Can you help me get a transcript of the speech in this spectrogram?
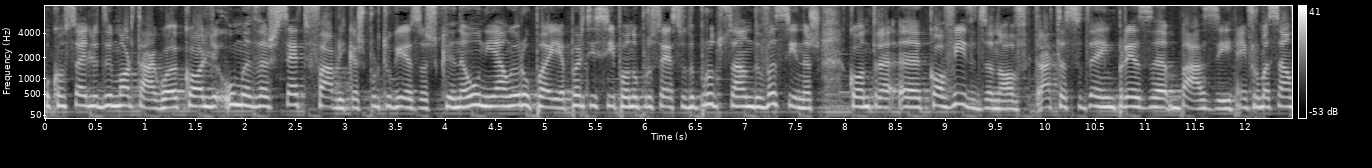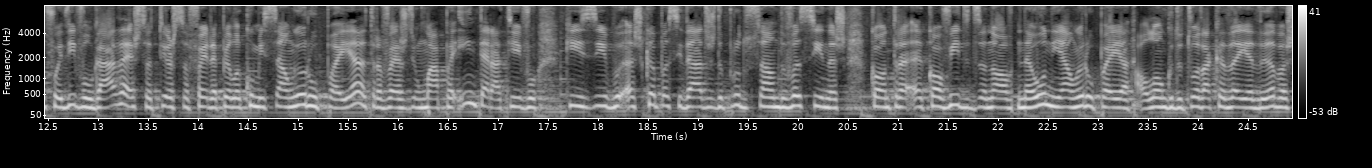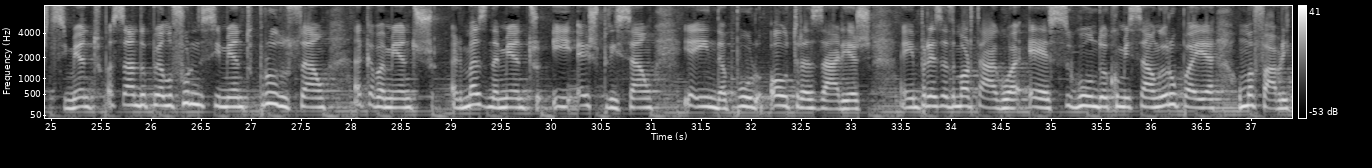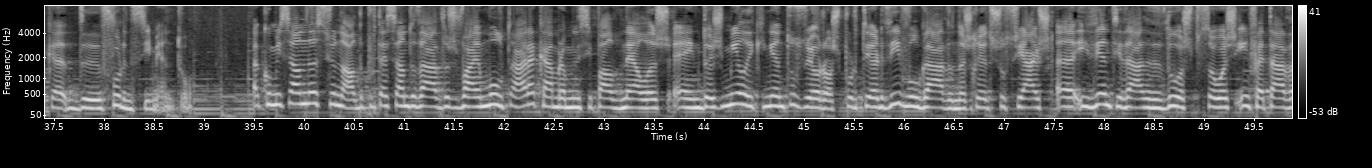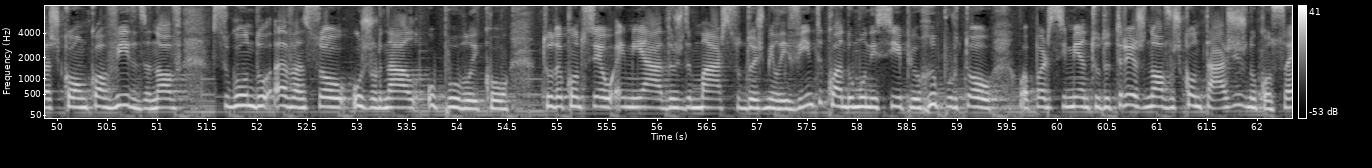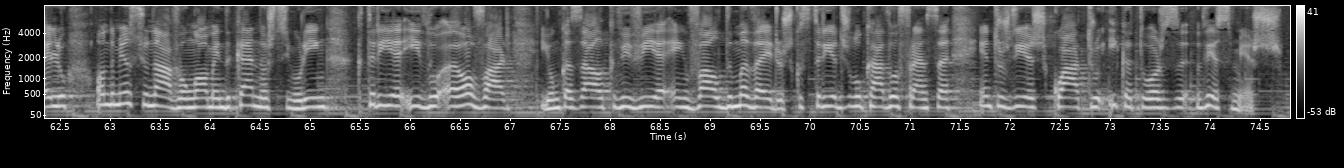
O Conselho de Mortágua acolhe uma das sete fábricas portuguesas que na União Europeia participam no processo de produção de vacinas contra a Covid-19. Trata-se da empresa Basi. A informação foi divulgada esta terça-feira pela Comissão Europeia através de um mapa interativo que exibe as capacidades de produção de vacinas contra a Covid-19 na União Europeia ao longo de toda a cadeia de abastecimento, passando pelo fornecimento, produção, acabamentos, armazenamento e expedição e ainda por outras áreas. A empresa de Mortágua é, segundo a Comissão Europeia, uma fábrica de fornecimento. A Comissão Nacional de Proteção de Dados vai multar a Câmara Municipal de Nelas em 2.500 euros por ter divulgado nas redes sociais a identidade de duas pessoas infectadas com Covid-19, segundo avançou o jornal O Público. Tudo aconteceu em meados de março de 2020, quando o município reportou o aparecimento de três novos contágios no Conselho, onde mencionava um homem de Canas de Senhorim que teria ido a Ovar e um casal que vivia em Val de Madeiros, que se teria deslocado à França entre os dias 4 e 14 desse mês.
